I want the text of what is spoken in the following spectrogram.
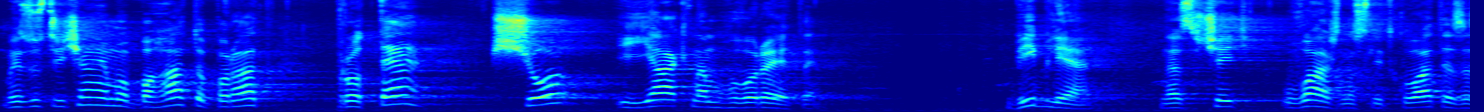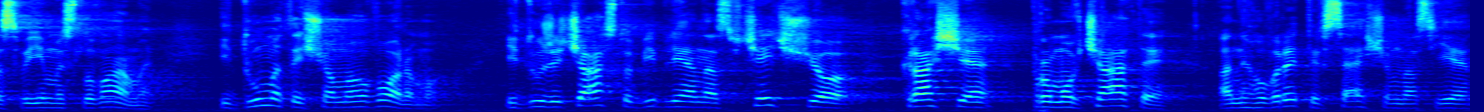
ми зустрічаємо багато порад про те, що і як нам говорити. Біблія нас вчить уважно слідкувати за своїми словами і думати, що ми говоримо. І дуже часто Біблія нас вчить, що краще промовчати, а не говорити все, що в нас є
